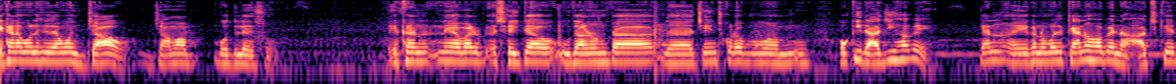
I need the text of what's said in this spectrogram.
এখানে বলেছে যেমন, যাও, জামা বদলে এসো। এখানে আবার সেইটা উদাহরণটা চেঞ্জ করে ও কি রাজি হবে? কেন, এখানে বলে, কেন হবে না? আজকের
